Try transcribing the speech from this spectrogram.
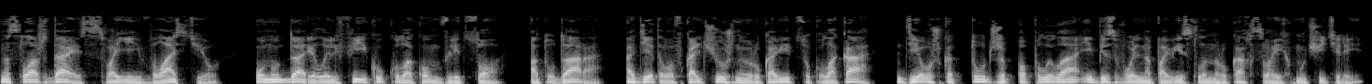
Наслаждаясь своей властью, он ударил эльфийку кулаком в лицо. От удара, одетого в кольчужную рукавицу кулака, Девушка тут же поплыла и безвольно повисла на руках своих мучителей.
